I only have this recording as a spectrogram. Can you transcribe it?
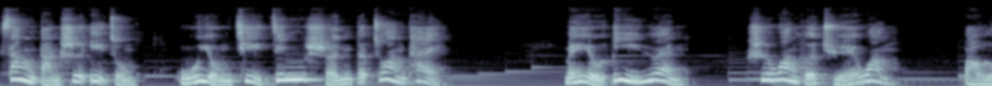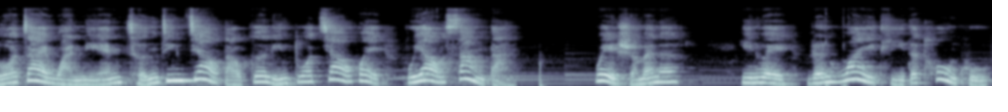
上胆是一种无勇气精神的状态，没有意愿、失望和绝望。保罗在晚年曾经教导哥林多教会不要上胆，为什么呢？因为人外体的痛苦。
